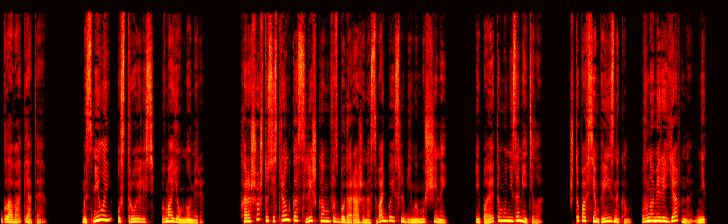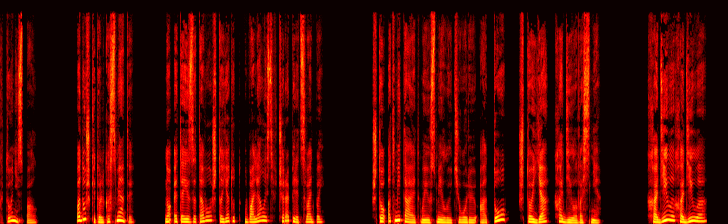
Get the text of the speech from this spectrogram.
Глава пятая. Мы с Милой устроились в моем номере. Хорошо, что сестренка слишком взбудоражена свадьбой с любимым мужчиной, и поэтому не заметила, что по всем признакам в номере явно никто не спал. Подушки только смяты, но это из-за того, что я тут валялась вчера перед свадьбой, что отметает мою смелую теорию о том, что я ходила во сне. Ходила, ходила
